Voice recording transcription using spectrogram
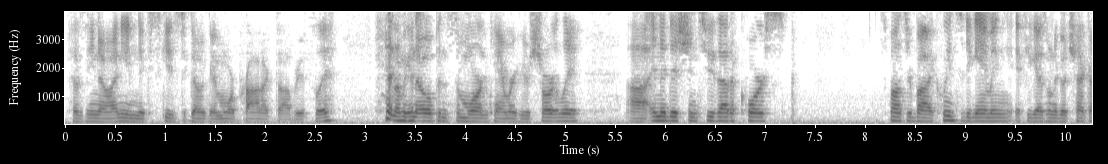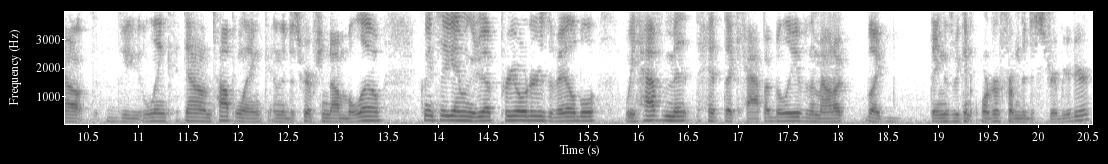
because you know I need an excuse to go get more product, obviously, and I'm gonna open some more on camera here shortly. Uh, in addition to that, of course, sponsored by Queen City Gaming. If you guys want to go check out the link down, top link in the description down below. Queen City Gaming, we do have pre-orders available. We have hit the cap, I believe, the amount of like things we can order from the distributor.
